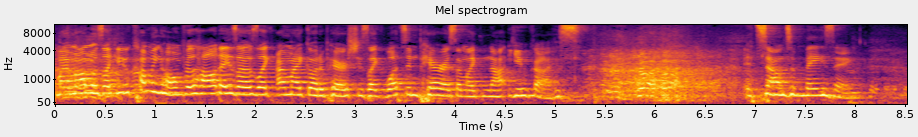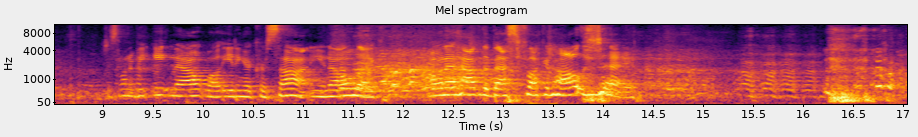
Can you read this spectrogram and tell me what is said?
My mom was like, "Are you coming home for the holidays?" I was like, "I might go to Paris." She's like, "What's in Paris?" I'm like, "Not you guys." it sounds amazing. Just want to be eating out while eating a croissant, you know? Like, I want to have the best fucking holiday. I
